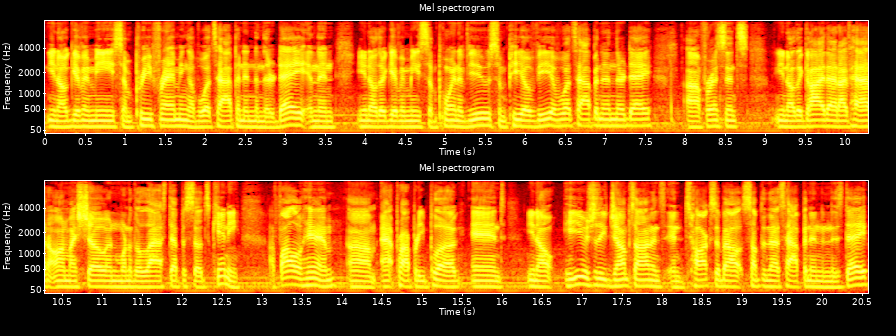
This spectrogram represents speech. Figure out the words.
you know, giving me some pre framing of what's happening in their day. And then, you know, they're giving me some point of view, some POV of what's happening in their day. Uh, for instance, you know, the guy that I've had on my show in one of the last episodes, Kenny, I follow him um, at Property Plug. And, you know, he usually jumps on and, and talks about something that's happening in his day.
